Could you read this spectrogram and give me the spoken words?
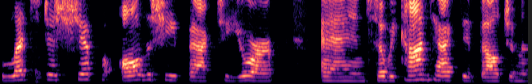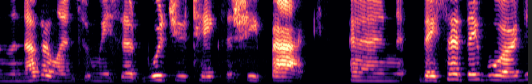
let's just ship all the sheep back to Europe and so we contacted Belgium and the Netherlands and we said would you take the sheep back and they said they would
